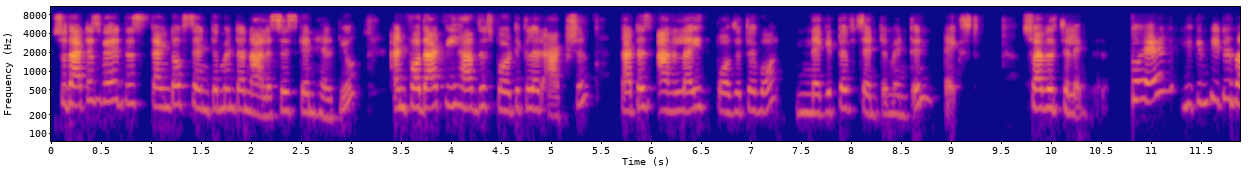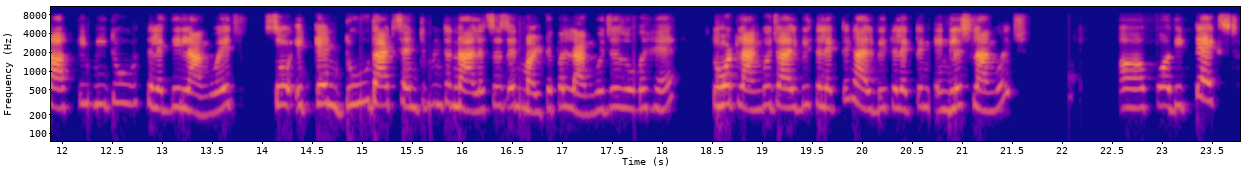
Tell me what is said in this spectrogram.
So that is where this kind of sentiment analysis can help you. And for that we have this particular action that is analyze positive or negative sentiment in text. So i will select this so here you can see it is asking me to select the language. So it can do that sentiment analysis in multiple languages over here. So what language I'll be selecting? I'll be selecting English language. Uh, for the text,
